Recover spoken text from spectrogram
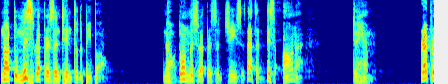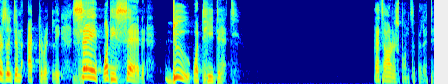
not to misrepresent him to the people. No, don't misrepresent Jesus. That's a dishonor to him. Represent him accurately. Say what he said, do what he did. That's our responsibility.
